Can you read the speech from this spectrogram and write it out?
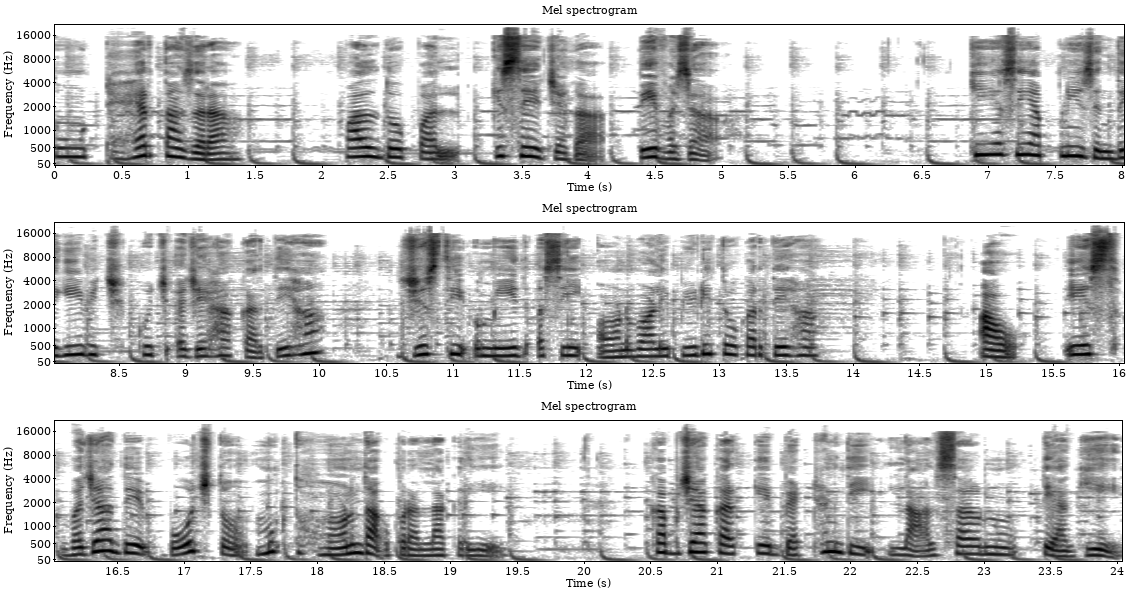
ਤੂੰ ਠਹਿਰ ਤਾਂ ਜ਼ਰਾ। ਪਲ ਦੋ ਪਲ ਕਿਸੇ ਜਗ੍ਹਾ ਬੇਵਜਾ ਕੀ ਅਸੀਂ ਆਪਣੀ ਜ਼ਿੰਦਗੀ ਵਿੱਚ ਕੁਝ ਅਜਿਹਾ ਕਰਦੇ ਹਾਂ, ਜਿਸ ਦੀ ਉਮੀਦ ਅਸੀਂ ਆਉਣ ਵਾਲੀ ਪੀੜ੍ਹੀ ਤੋਂ ਕਰਦੇ ਹਾਂ? ਆਓ, ਇਸ ਵਜ੍ਹਾ ਦੇ ਬੋਝ ਤੋਂ ਮੁਕਤ ਹੋਣ ਦਾ ਉਪਰਾਲਾ ਕਰੀਏ। ਕਬਜ਼ਾ ਕਰਕੇ ਬੈਠਣ ਦੀ ਲਾਲਸਾ ਨੂੰ ਤਿਆਗੀਏ।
